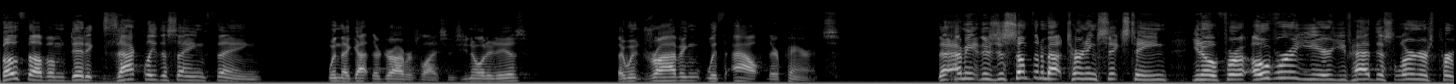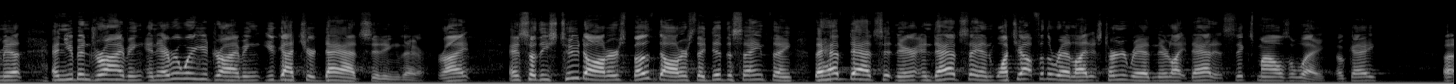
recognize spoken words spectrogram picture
both of them did exactly the same thing when they got their driver's license. You know what it is? They went driving without their parents. I mean, there's just something about turning 16. You know, for over a year, you've had this learner's permit and you've been driving, and everywhere you're driving, you got your dad sitting there, right? And so these two daughters, both daughters, they did the same thing. They have dad sitting there, and dad saying, Watch out for the red light, it's turning red. And they're like, Dad, it's six miles away, okay? Uh,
